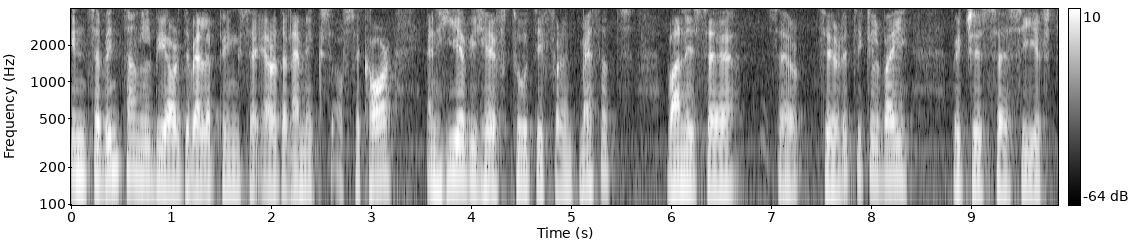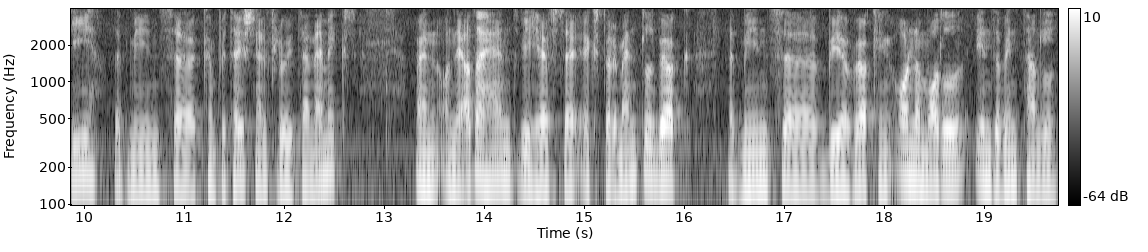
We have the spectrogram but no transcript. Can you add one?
In the wind tunnel, we are developing the aerodynamics of the car, and here we have two different methods. One is uh, the theoretical way, which is uh, CFD, that means uh, computational fluid dynamics. And on the other hand, we have the experimental work, that means uh, we are working on a model in the wind tunnel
